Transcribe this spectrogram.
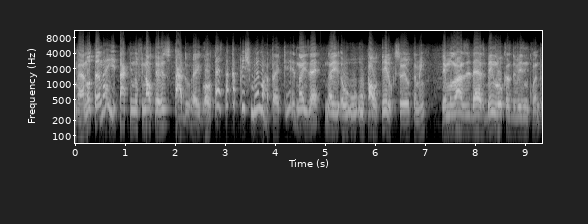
Vai anotando aí, tá? Que no final tem resultado. É igual o teste da capricho mesmo, rapaz. Que nós é. Nós, o, o- o pauteiro, que sou eu também. Temos umas ideias bem loucas de vez em quando.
